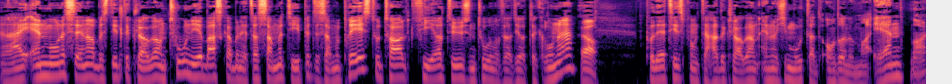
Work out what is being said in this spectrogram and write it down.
Nei, En måned senere bestilte klageren to nye basskabinetter av samme type til samme pris, totalt 4248 kroner. Ja. På det tidspunktet hadde klageren ennå ikke mottatt ordre nummer én, Nei.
